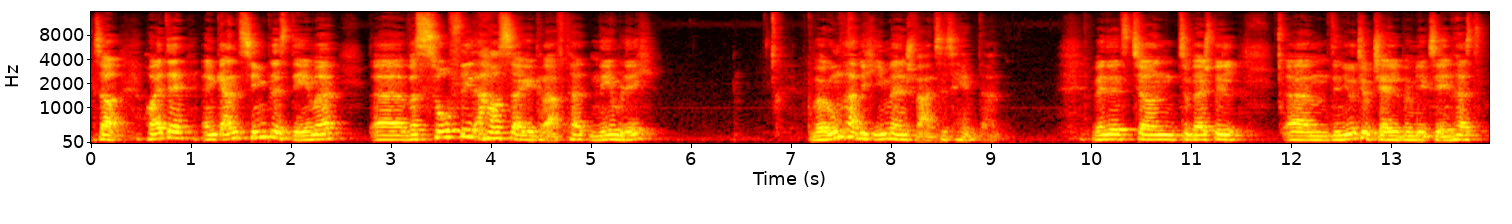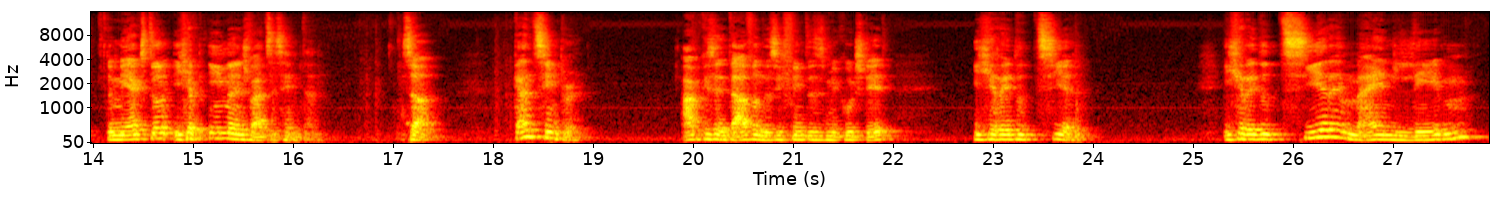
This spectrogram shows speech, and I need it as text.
So, heute ein ganz simples Thema, äh, was so viel Aussagekraft hat, nämlich, warum habe ich immer ein schwarzes Hemd an? Wenn du jetzt schon zum Beispiel ähm, den YouTube-Channel bei mir gesehen hast, dann merkst du, ich habe immer ein schwarzes Hemd an. So, ganz simpel. Abgesehen davon, dass ich finde, dass es mir gut steht, ich reduziere. Ich reduziere mein Leben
